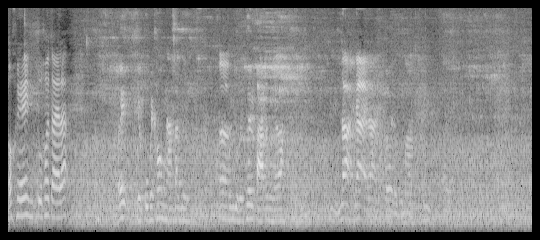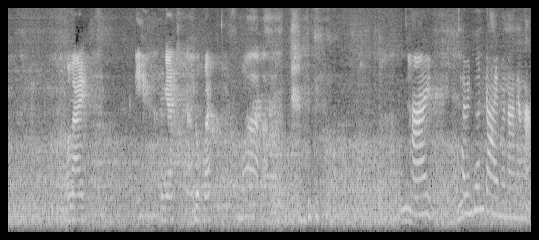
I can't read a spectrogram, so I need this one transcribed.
โอเค กูเข้าใจแล้วเฮ้ยเดี๋ยวกูไปเข้าห้องน้ำแป๊บนึงเออมึงอยู่เป็นเพื่อนฟ้ากันมึงได้ปะได้ได้ได้เออเดี๋ยวกูมาว่าไง นี่เป็นไง หนังดุไหมมากอะใช่ใช่เป็นเพื่อนกายมานานยังอะ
